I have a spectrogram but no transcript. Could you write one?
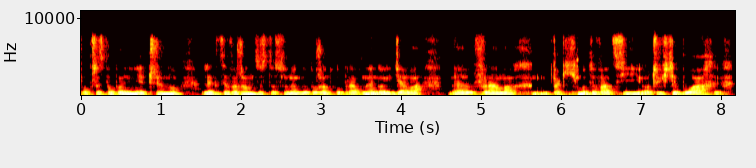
poprzez popełnienie czynu lekceważący stosunek do porządku prawnego i działa e, w ramach takich motywacji oczywiście błahych.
